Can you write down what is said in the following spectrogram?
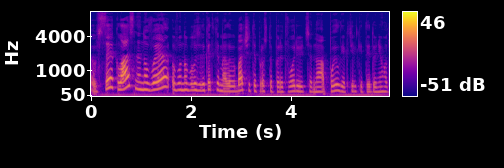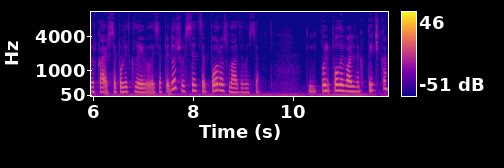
Все класне, нове, воно було з етикетками, але ви бачите, просто перетворюється на пил, як тільки ти до нього торкаєшся, повідклеювалися підошви, все це порозлазилося. Пол- Поливальник птичка.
